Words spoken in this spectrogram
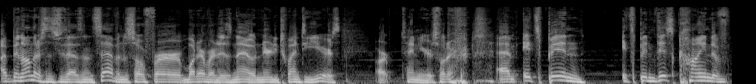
I've been on there since 2007 so for whatever it is now nearly 20 years or 10 years whatever um, it's been it's been this kind of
